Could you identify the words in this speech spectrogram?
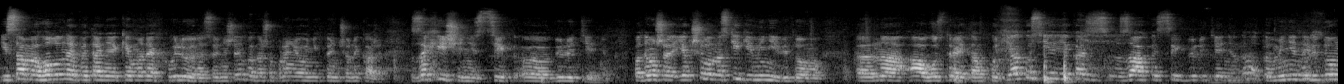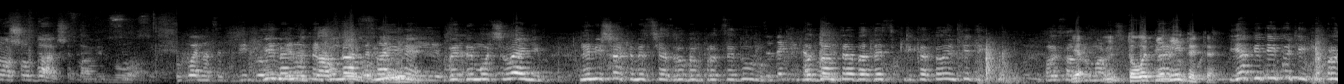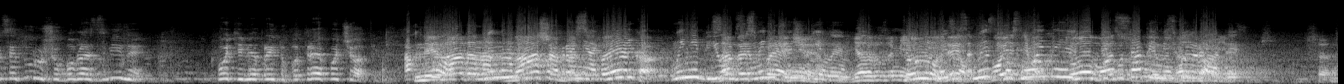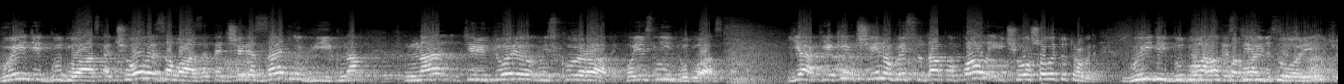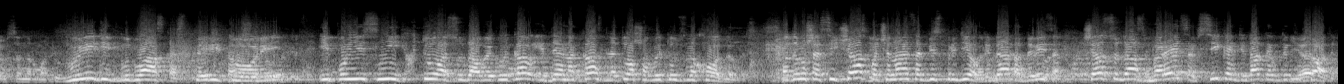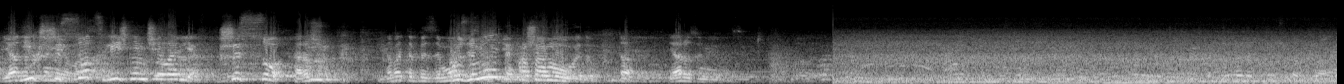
І саме головне питання, яке мене хвилює на сьогоднішній день, тому що про нього ніхто нічого не каже, захищеність цих е, бюлетенів. Тому що, якщо наскільки мені відомо, е, на Август Рей там хоч якось є якась захист цих бюлетенів, да, то мені невідомо, що далі там відбулося. Буквально це дві хвилини. зміни, ведемо членів. Не мішайте, ми зараз робимо процедуру. От нам треба десь кілька хвилин піти. Олександр Романович. то ви підійдете? Я підійду тільки процедуру, щоб у нас зміни. Потім я прийду, бо треба почати. Не надо на наша безпека. Ми не б'ємося, ми нічого не забезпечена. делаем. Я розумію. Тому Ми, дивіться, ми поясніть, спокійні хто вас депутати сюди міської направляє? ради. Вийдіть, будь ласка, чого ви залазите через задні вікна на територію міської ради? Поясніть, будь ласка. Як, яким чином ви сюди попали і чого, що ви тут робите? Вийдіть, будь ласка, з території. Вийдіть, будь ласка, з території і поясніть, хто сюди викликав і де наказ для того, щоб ви тут знаходились. Тому що зараз починається безпреділ. Ребята, дивіться, зараз сюди збереться всі кандидати в депутати. Їх 600 з лишнім чоловік. 600. Хорошо. Давайте без емоцій. Розумієте, про що я мову веду? Так, я розумію вас. the road.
